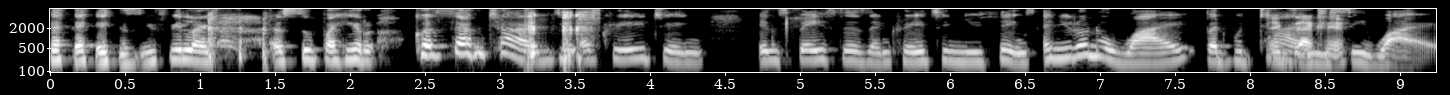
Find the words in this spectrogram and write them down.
guys, you feel like a superhero because sometimes you are creating in spaces and creating new things, and you don't know why, but with time exactly. you see why,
